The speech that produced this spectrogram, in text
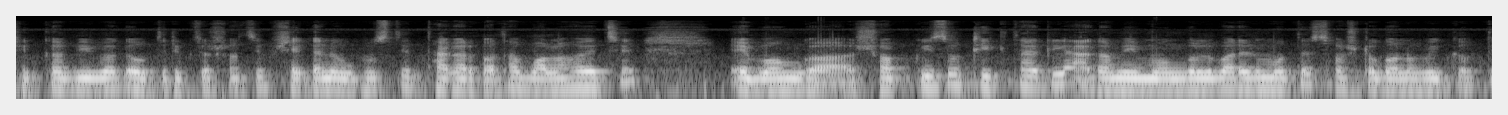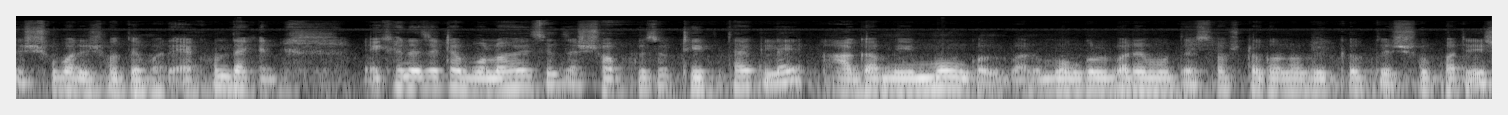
শিক্ষা বিভাগের অতিরিক্ত সচিব সেখানে উপস্থিত থাকার কথা বলা হয়েছে এবং সব কিছু ঠিক থাকলে আগামী মঙ্গলবারের মধ্যে ষষ্ঠ গণবিজ্ঞপ্তির সুপারিশ হতে পারে। এখন দেখেন, এখানে যেটা বলা হয়েছে যে সব কিছু ঠিক থাকলে আগামী মঙ্গলবার, মঙ্গলবারের মধ্যে ষষ্ঠ গণবিজ্ঞপ্তির সুপারিশ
